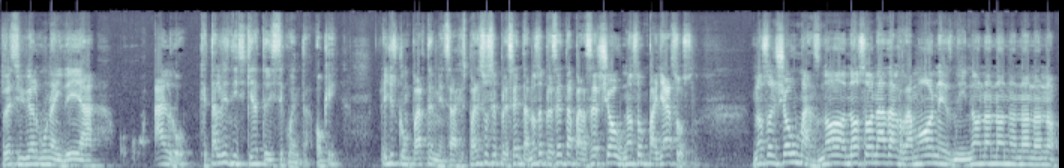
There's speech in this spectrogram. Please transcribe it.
recibió alguna idea, algo que tal vez ni siquiera te diste cuenta. Ok, ellos comparten mensajes, para eso se presentan, no se presentan para hacer show, no son payasos, no son showmans, no, no son Adal Ramones, ni no, no, no, no, no, no, no.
